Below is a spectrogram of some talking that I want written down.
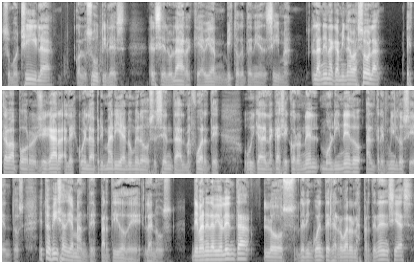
su mochila con los útiles, el celular que habían visto que tenía encima. La nena caminaba sola, estaba por llegar a la escuela primaria número 60 Almafuerte, ubicada en la calle Coronel Molinedo al 3200. Esto es Villa Diamante, partido de Lanús. De manera violenta, los delincuentes le robaron las pertenencias.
